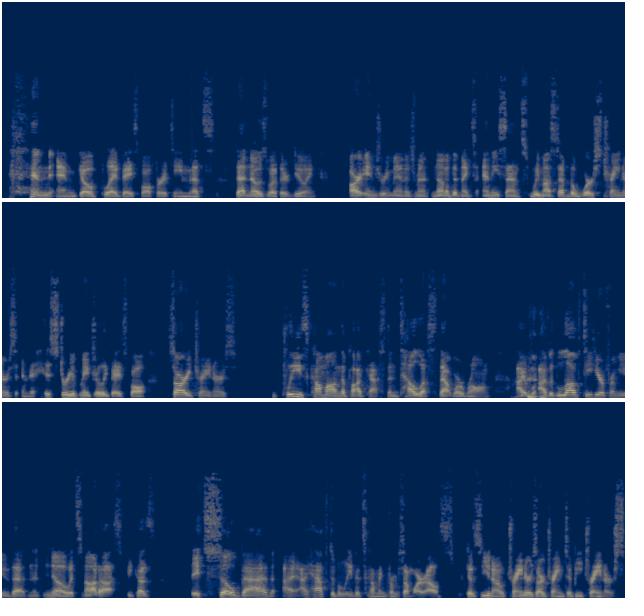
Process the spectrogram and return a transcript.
and and go play baseball for a team that's that knows what they're doing. Our injury management, none of it makes any sense. We must have the worst trainers in the history of Major League Baseball. Sorry, trainers. Please come on the podcast and tell us that we're wrong. I, I would love to hear from you that no, it's not us because it's so bad. I, I have to believe it's coming from somewhere else because, you know, trainers are trained to be trainers.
